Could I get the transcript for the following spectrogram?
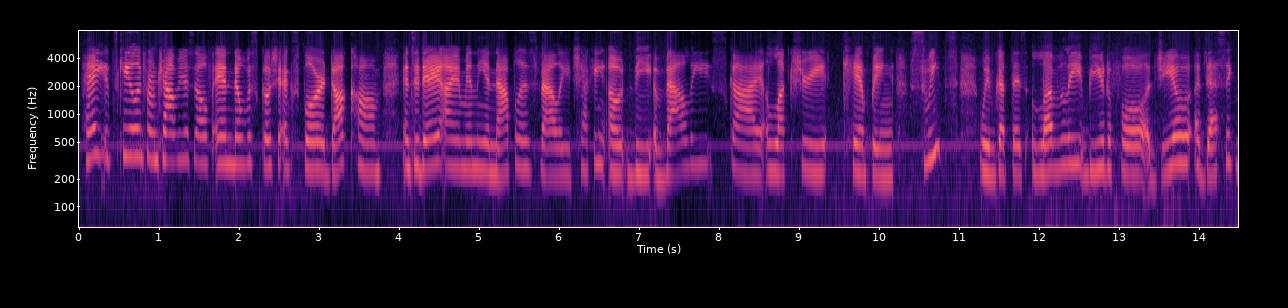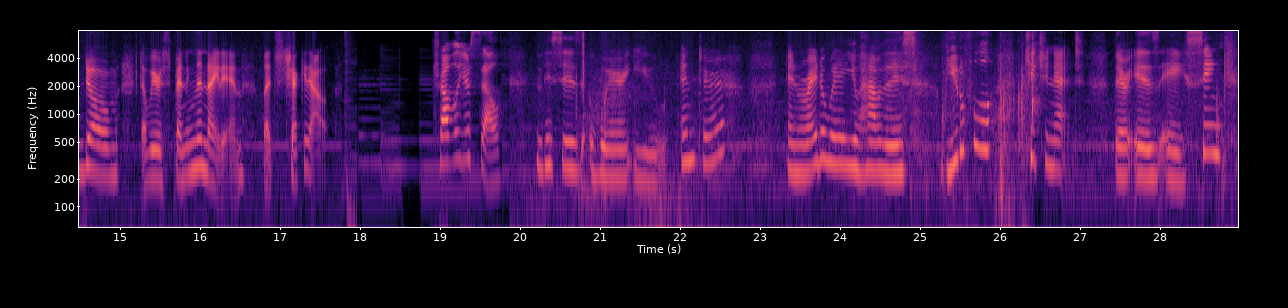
Hey, it's Cailin from Travel Yourself and NovaScotiaExplorer.com and today I am in the Annapolis Valley checking out the Valley Sky Luxury Camping Suites. We've got this lovely, beautiful geodesic dome that we are spending the night in. Let's check it out. Travel Yourself. This is where you enter and right away you have this beautiful kitchenette. There is a sink,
